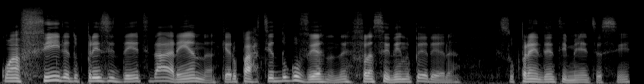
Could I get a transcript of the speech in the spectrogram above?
com a filha do presidente da Arena, que era o partido do governo, né, Francilino Pereira. Surpreendentemente assim.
